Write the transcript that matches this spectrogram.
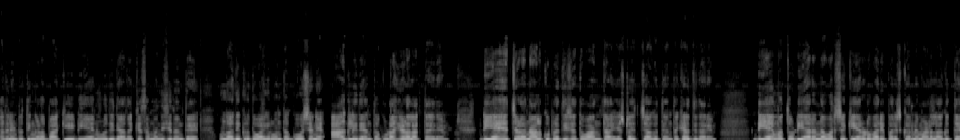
ಹದಿನೆಂಟು ತಿಂಗಳ ಬಾಕಿ ಡಿ ಎನ್ ಉಳಿದಿದೆ, ಅದಕ್ಕೆ ಸಂಬಂಧಿಸಿದಂತೆ ಒಂದು ಅಧಿಕೃತವಾಗಿರುವಂಥ ಘೋಷಣೆ ಆಗಲಿದೆ ಅಂತ ಕೂಡ ಹೇಳಲಾಗ್ತಾ ಇದೆ. ಡಿ ಎ ಹೆಚ್ಚಳ ನಾಲ್ಕು ಪ್ರತಿಶತವ ಅಂತ ಎಷ್ಟು ಹೆಚ್ಚಾಗುತ್ತೆ ಅಂತ ಕೇಳ್ತಿದ್ದಾರೆ. ಡಿ ಎ ಮತ್ತು ಡಿ ಆರ್ ಅನ್ನು ವರ್ಷಕ್ಕೆ ಎರಡು ಬಾರಿ ಪರಿಷ್ಕರಣೆ ಮಾಡಲಾಗುತ್ತೆ.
